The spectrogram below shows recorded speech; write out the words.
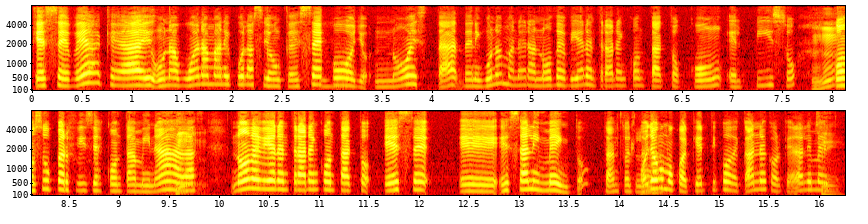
que se vea que hay una buena manipulación, que ese pollo no está, de ninguna manera no debiera entrar en contacto con el piso, con superficies contaminadas, no debiera entrar en contacto ese, eh, ese alimento, tanto el pollo como cualquier tipo de carne, cualquier alimento, Sí.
